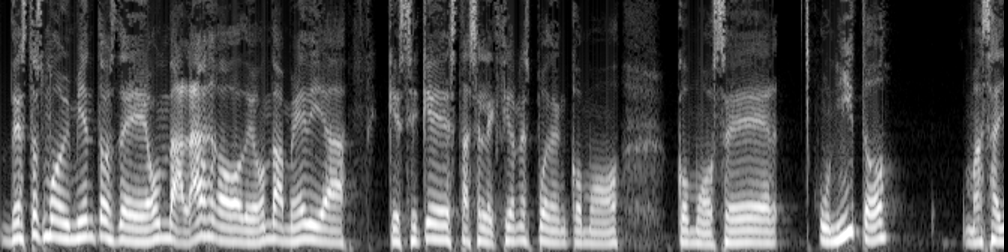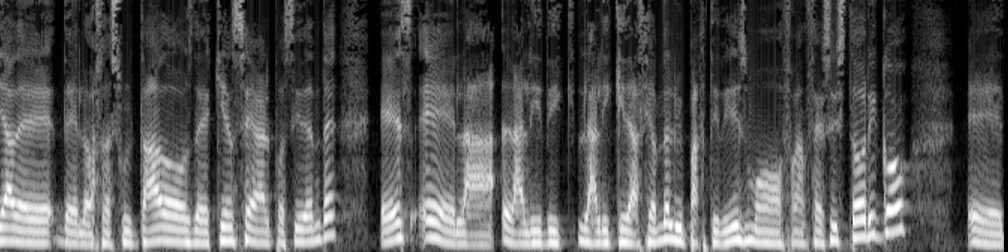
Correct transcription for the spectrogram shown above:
de estos movimientos de onda larga o de onda media, que sí que estas elecciones pueden como, como ser un hito más allá de, de, los resultados de quién sea el presidente, es eh, la, la, la, liquidación del bipartidismo francés histórico, eh,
